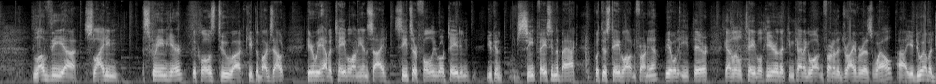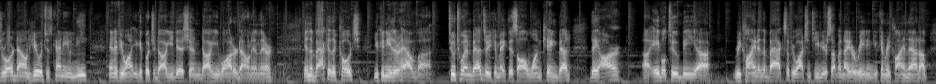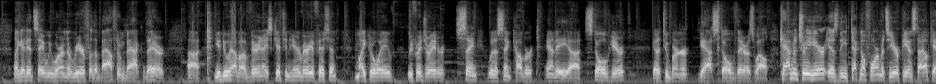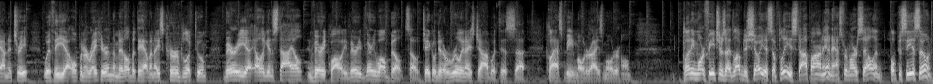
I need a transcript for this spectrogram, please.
Love the uh, sliding screen here, the close to uh, keep the bugs out. Here we have a table on the inside. Seats are fully rotating. You can seat facing the back, put this table out in front of you, be able to eat there. Got a little table here that can kind of go out in front of the driver as well. Uh, you do have a drawer down here, which is kind of unique. And if you want, you could put your doggy dish and doggy water down in there. In the back of the coach, you can either have uh, two twin beds or you can make this all one king bed. They are uh, able to be uh, reclined in the back. So if you're watching TV or something at night or reading, you can recline that up. Like I did say, we were in the rear for the bathroom back there. Uh, you do have a very nice kitchen here, very efficient, microwave, refrigerator, sink with a sink cover and a uh, stove here. Got a two burner gas stove there as well. Cabinetry here is the Tecnoform. It's European style cabinetry with the uh, opener right here in the middle, but they have a nice curved look to them. Very uh, elegant style and very quality, very, very well built. So Jayco did a really nice job with this uh, Class B motorized motorhome. Plenty more features I'd love to show you, so please stop on in, ask for Marcel, and hope to see you soon.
